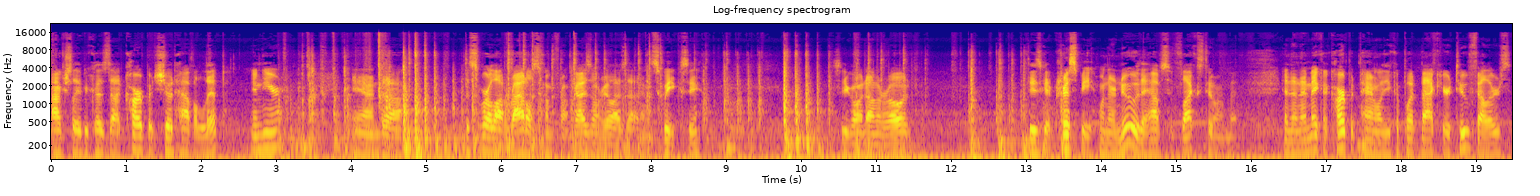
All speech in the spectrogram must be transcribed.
actually because that carpet should have a lip in here. And uh, this is where a lot of rattles come from. Guys don't realize that and it squeaks, see? So you're going down the road. These get crispy. When they're new, they have some flex to them. And then they make a carpet panel you could put back here too, fellers.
